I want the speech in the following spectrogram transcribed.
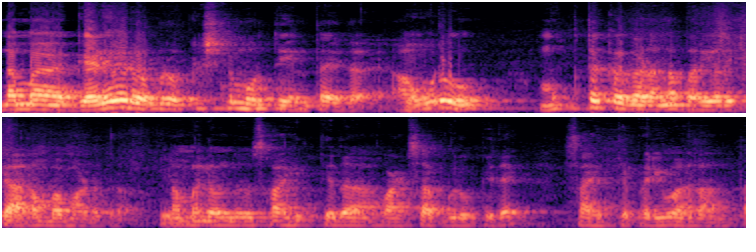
ನಮ್ಮ ಗೆಳೆಯರೊಬ್ಬರು ಕೃಷ್ಣಮೂರ್ತಿ ಅಂತ ಇದ್ದಾರೆ. ಅವರು ಮುಕ್ತಕಗಳನ್ನು ಬರೆಯೋದಕ್ಕೆ ಆರಂಭ ಮಾಡಿದ್ರು. ನಮ್ಮಲ್ಲಿ ಒಂದು ಸಾಹಿತ್ಯದ ವಾಟ್ಸಪ್ ಗ್ರೂಪ್ ಇದೆ, ಸಾಹಿತ್ಯ ಪರಿವಾರ ಅಂತ.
